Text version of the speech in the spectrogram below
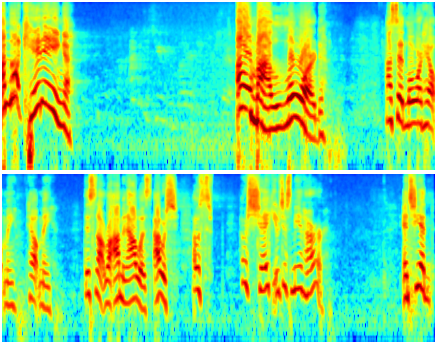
I'm not kidding. Oh, my Lord. I said, Lord, help me, help me. This is not right. I mean, I was, I was, I was, I was shaking. It was just me and her. And she had,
